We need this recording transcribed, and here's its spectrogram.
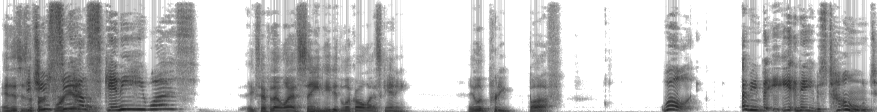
And this is Did the you first we're see how skinny he was? Except for that last scene, he didn't look all that skinny. He looked pretty buff. Well, I mean, but he, he was toned.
